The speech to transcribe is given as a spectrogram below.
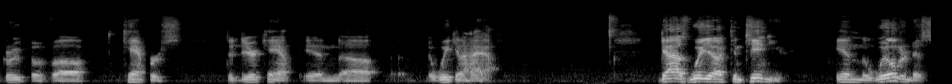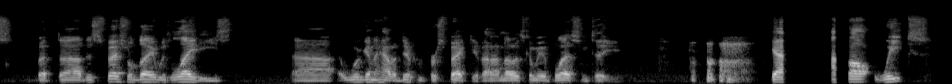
group of uh, campers to deer camp in uh, a week and a half. Guys, we continue in the wilderness, but this special day with ladies uh, we're going to have a different perspective. And I know it's going to be a blessing to you. Yeah, I thought weeks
